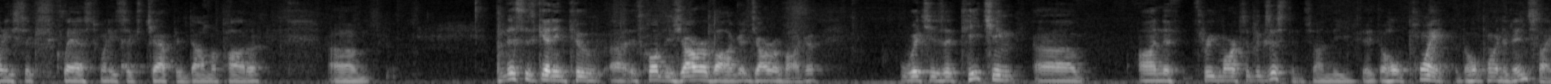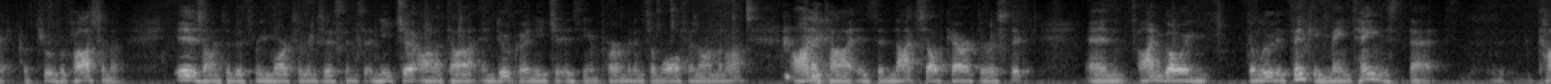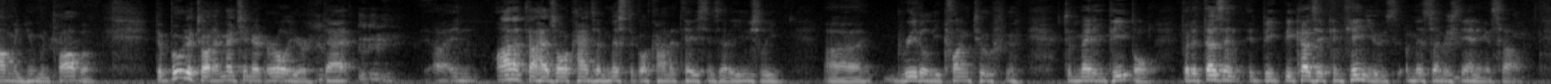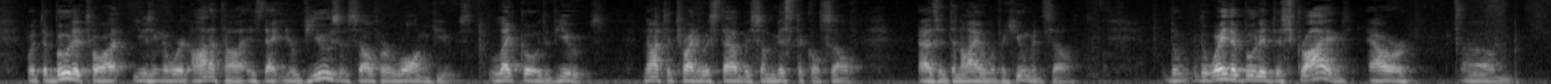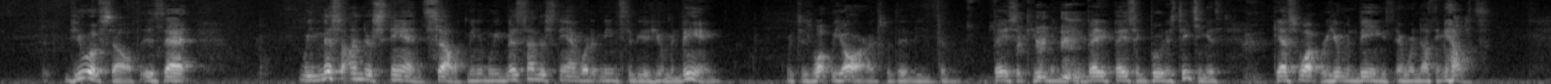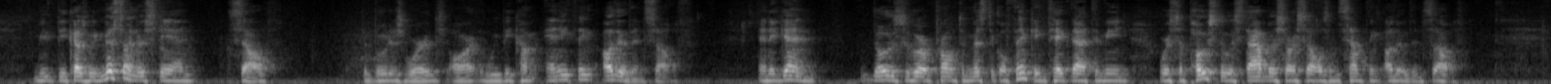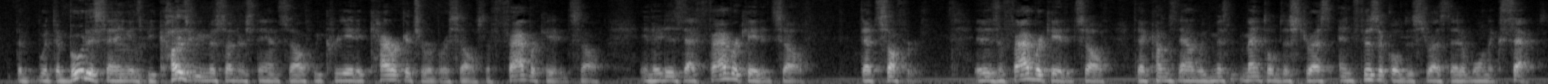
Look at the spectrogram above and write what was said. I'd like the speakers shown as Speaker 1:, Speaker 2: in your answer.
Speaker 1: 26th class, 26th chapter Dhammapada. Um, and this is getting to, uh, it's called the Jaravagga, Jaravagga, which is a teaching uh, on the three marks of existence, on the, the, the, whole point, the whole point of insight of true Vipassana is onto the three marks of existence, anicca, anatta, and dukkha. Anicca is the impermanence of all phenomena. Anatta is the not self-characteristic, and ongoing deluded thinking maintains that common human problem. The Buddha taught, I mentioned it earlier, that uh, in anatta has all kinds of mystical connotations that are usually uh, greedily clung to to many people, but it doesn't, it be, because it continues a misunderstanding of self. What the Buddha taught, using the word anatta, is that your views of self are wrong views. Let go of the views, not to try to establish some mystical self as a denial of a human self. The, the way the Buddha described our um, view of self is that we misunderstand self, meaning we misunderstand what it means to be a human being, which is what we are. That's what the, the, the basic human, the basic Buddhist teaching is guess what? We're human beings and we're nothing else. We, because we misunderstand self, the Buddha's words are we become anything other than self. And again, those who are prone to mystical thinking take that to mean we're supposed to establish ourselves in something other than self. The, what the Buddha is saying is because we misunderstand self, we create a caricature of ourselves, a fabricated self. And it is that fabricated self that suffers. It is a fabricated self that comes down with mis- mental distress and physical distress that it won't accept.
